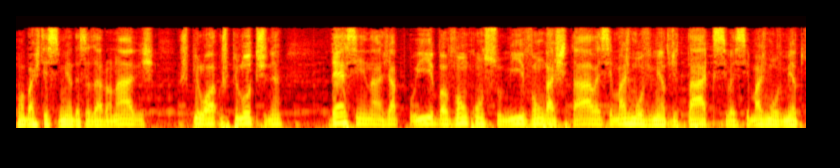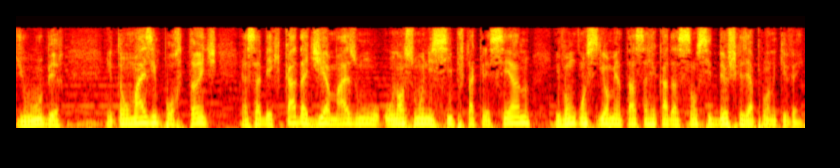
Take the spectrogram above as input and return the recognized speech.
no abastecimento dessas aeronaves. Os, pilotos, os pilotos, né? Descem na Japuíba, vão consumir, vão gastar, vai ser mais movimento de táxi, vai ser mais movimento de Uber. Então, o mais importante é saber que cada dia mais o, o nosso município está crescendo e vamos conseguir aumentar essa arrecadação, se Deus quiser, para o ano que vem.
